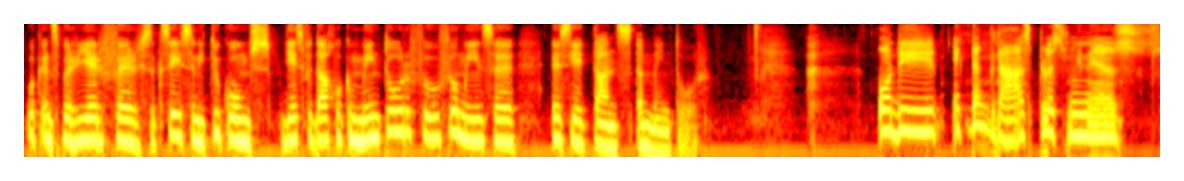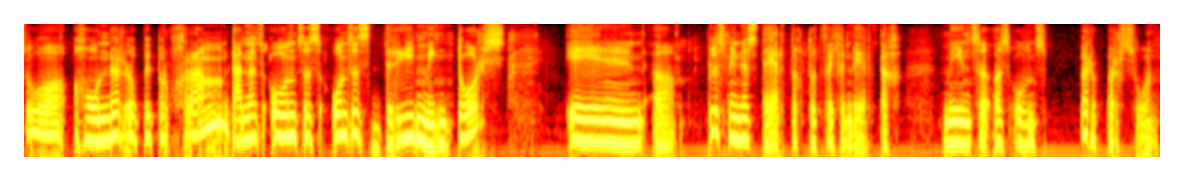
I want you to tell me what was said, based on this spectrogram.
ook inspireer vir sukses in die toekoms. Jy's vandag ook 'n mentor vir hoeveel mense is jy tans 'n mentor? En die ek dink daar is plus minus so 100 op die program. Dan is ons is ons is 3 mentors en uh, plus minus 30 tot 35 mense is ons per persoon.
